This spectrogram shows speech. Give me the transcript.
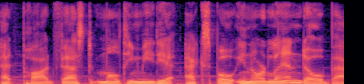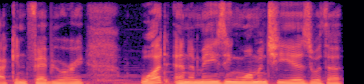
at Podfest Multimedia Expo in Orlando back in February. What an amazing woman she is with a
